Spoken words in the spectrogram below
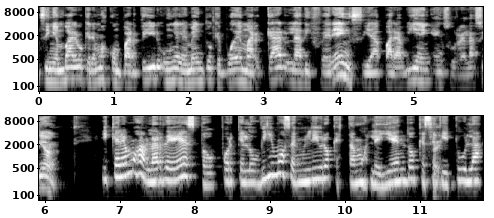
Sin embargo, queremos compartir un elemento que puede marcar la diferencia para bien en su relación. Y queremos hablar de esto porque lo vimos en un libro que estamos leyendo que se titula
